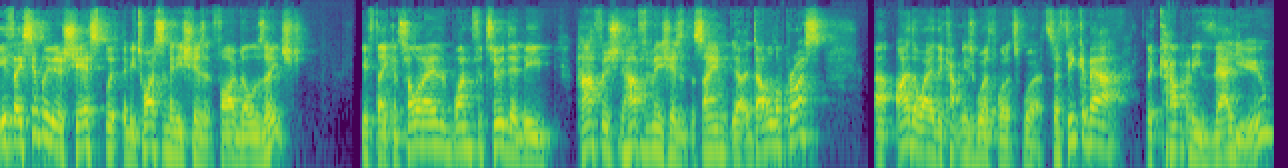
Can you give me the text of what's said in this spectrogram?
If they simply did a share split, there'd be twice as many shares at $5 each. If they consolidated one for two, there'd be half as, half as many shares at the same, uh, double the price. Uh, either way, the company's worth what it's worth. So think about the company value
